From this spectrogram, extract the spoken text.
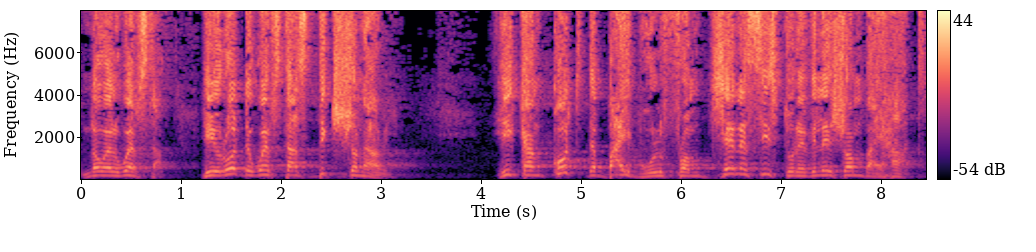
Noel Webster. He wrote the Webster's dictionary. He can quote the Bible from Genesis to Revelation by heart.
